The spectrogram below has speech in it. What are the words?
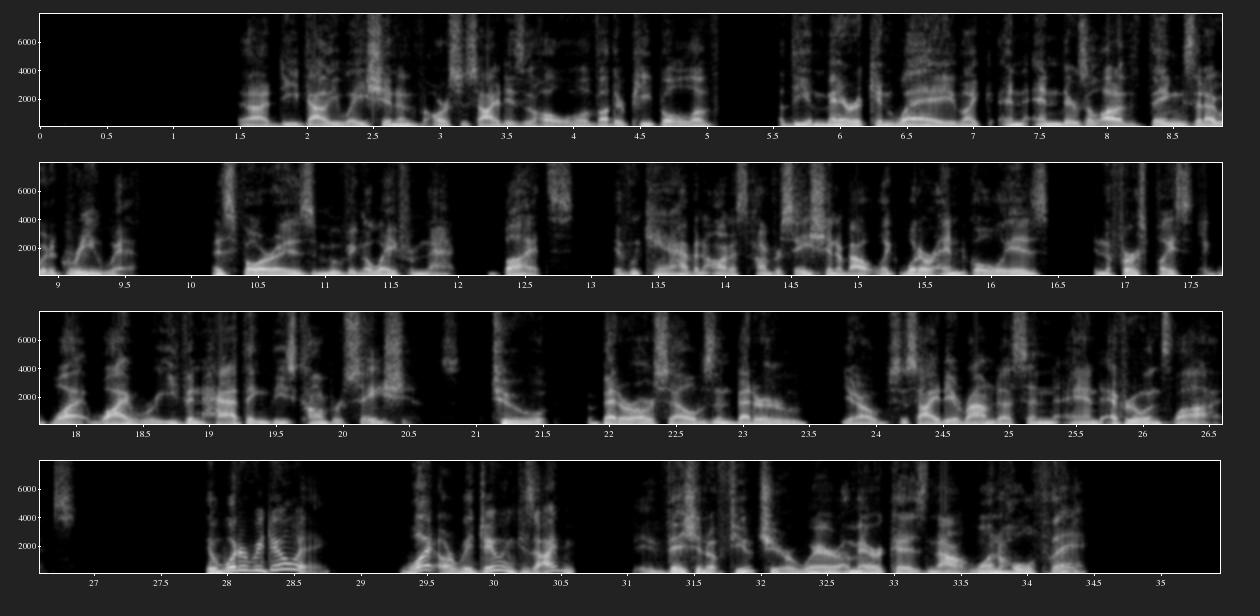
uh, devaluation of our society as a whole, of other people, of the American way. Like, and, and there's a lot of things that I would agree with as far as moving away from that. But if we can't have an honest conversation about like what our end goal is in the first place, like what, why we're even having these conversations to better ourselves and better, you know, society around us and, and everyone's lives, then what are we doing? What are we doing? Cause I envision a future where America is not one whole thing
